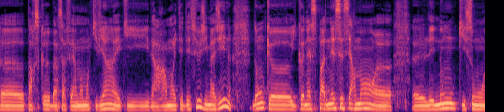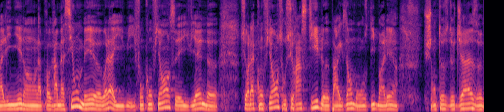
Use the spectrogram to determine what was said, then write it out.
Euh, parce que ben ça fait un moment qu'il vient et qu'il a rarement été déçu, j'imagine. Donc euh, ils connaissent pas nécessairement euh, euh, les noms qui sont alignés dans la programmation, mais voilà, ils, ils, font confiance et ils viennent sur la confiance ou sur un style. Par exemple, on se dit bon allez, chanteuse de jazz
